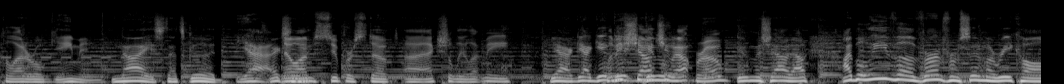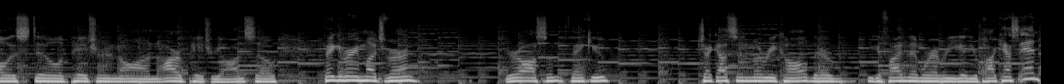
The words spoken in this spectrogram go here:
Collateral Gaming. Nice, that's good. Yeah, no, I'm super stoked. Uh, actually, let me Yeah, yeah. Get, let me shout give you him- out, bro. Give him a shout out. I believe uh, Vern from Cinema Recall is still a patron on our Patreon. So thank you very much, Vern. You're awesome. Thank you. Check out Cinema Recall. There you can find them wherever you get your podcasts. And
